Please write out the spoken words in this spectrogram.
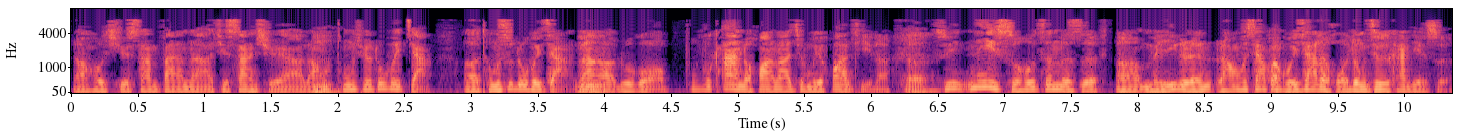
然后去上班啊，去上学啊，然后嗯同学都会讲，呃，同事都会讲，那如果不不看的话，那就没话题了。呃所以那时候真的是呃，每一个人，然后下班回家的活动就是看电视。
